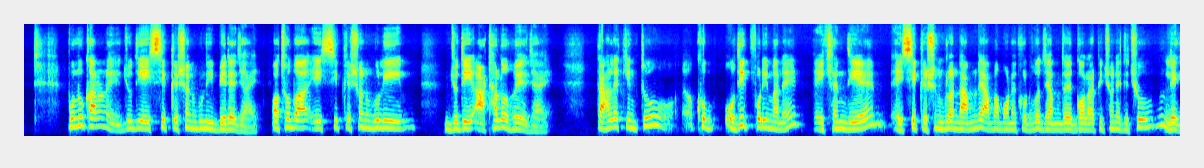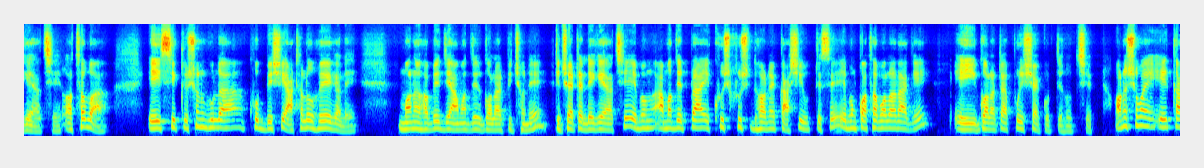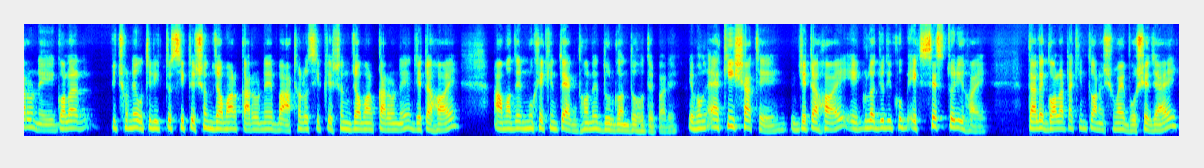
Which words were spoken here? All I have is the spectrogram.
কোনো কারণে যদি এই সিক্রেশনগুলি বেড়ে যায় অথবা এই সিক্রেশনগুলি যদি আঠালো হয়ে যায়, তাহলে কিন্তু খুব অধিক পরিমাণে এইখান দিয়ে এই সিক্রেশনগুলো নামলে আমরা মনে করব যে আমাদের গলার পিছনে কিছু লেগে আছে। অথবা এই সিক্রেশনগুলা খুব বেশি আঠালো হয়ে গেলে মনে হবে যে আমাদের গলার পিছনে কিছু একটা লেগে আছে এবং আমাদের প্রায় খুসখুস ধরনের কাশি উঠতেছে এবং কথা বলার আগে এই গলাটা পরিষ্কার করতে হচ্ছে। অনেক সময় এর কারণে গলার পিছনে অতিরিক্ত সিক্রেশন জমার কারণে বা আঠালো সিক্রেশন জমার কারণে যেটা হয়, আমাদের মুখে কিন্তু এক ধরনের দুর্গন্ধ হতে পারে। এবং একই সাথে যেটা হয়, এগুলো যদি খুব এক্সেস তৈরি হয়, তাহলে গলাটা কিন্তু অনেক সময় বসে যায়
